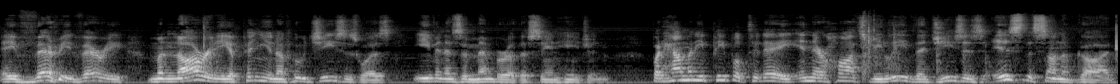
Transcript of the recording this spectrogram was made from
a very, very minority opinion of who Jesus was, even as a member of the Sanhedrin. But how many people today in their hearts believe that Jesus is the Son of God?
